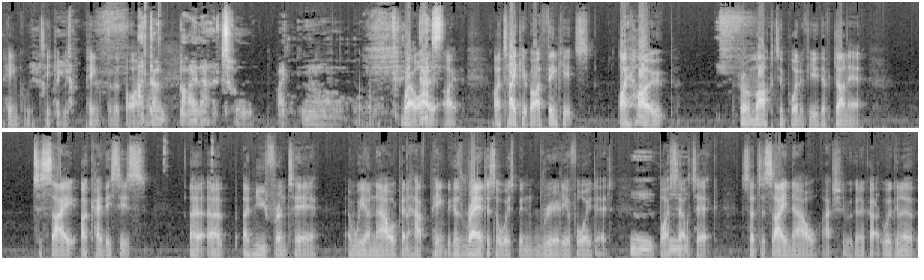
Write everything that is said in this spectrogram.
pink or the ticket was pink for the final. I don't buy that at all. I well, I, I I take it, but I think it's. I hope, from a marketing point of view, they've done it to say, okay, this is a, a, a new frontier, and we are now going to have pink because red has always been really avoided mm, by mm. Celtic. So to say now, actually, we're going to go, we're going to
